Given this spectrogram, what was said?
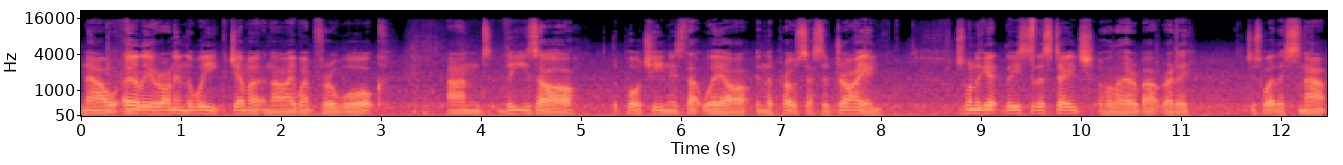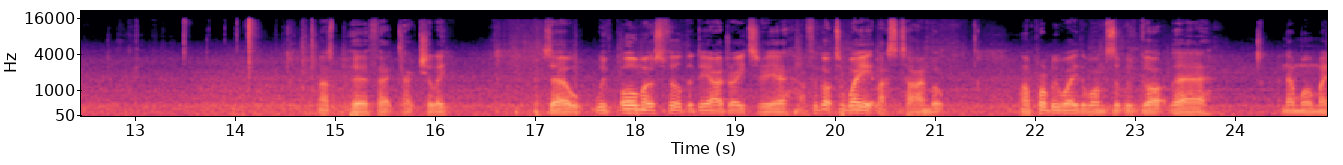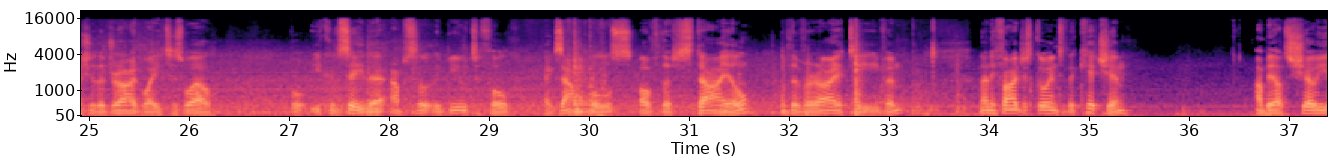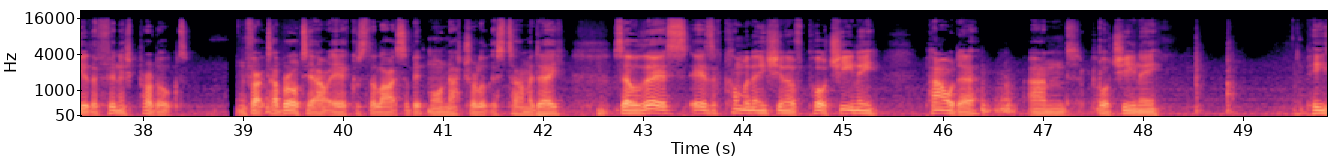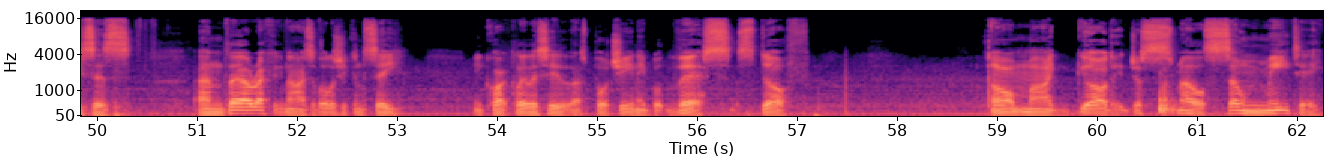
now earlier on in the week Gemma and I went for a walk and these are the porcinis that we are in the process of drying. Just want to get these to the stage, oh they're about ready, just where they snap. That's perfect actually. So we've almost filled the dehydrator here. I forgot to weigh it last time, but I'll probably weigh the ones that we've got there. And then we'll measure the dried weight as well. but you can see they're absolutely beautiful examples of the style, of the variety even. Then if I just go into the kitchen, I'll be able to show you the finished product. In fact, I brought it out here because the light's a bit more natural at this time of day. So this is a combination of porcini powder and porcini pieces. And they are recognisable, as you can see. You quite clearly see that that's porcini, but this stuff, oh my god, it just smells so meaty.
